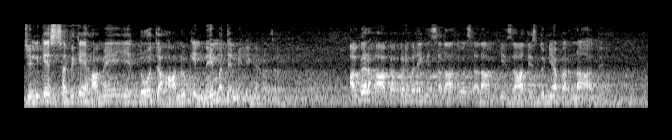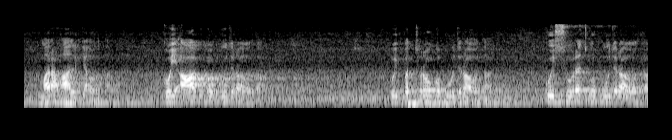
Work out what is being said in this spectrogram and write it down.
جن کے صدقے ہمیں یہ دو جہانوں کی نعمتیں ملی ہیں حضرت، اگر آقا کریم علیہ صلاحت و سلام کی ذات اس دنیا پر نہ آتے، ہمارا حال کیا ہوتا؟ کوئی آگ کو پوج رہا ہوتا۔ کوئی پتھروں کو پوج رہا ہوتا، کوئی سورج کو پوج رہا ہوتا،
